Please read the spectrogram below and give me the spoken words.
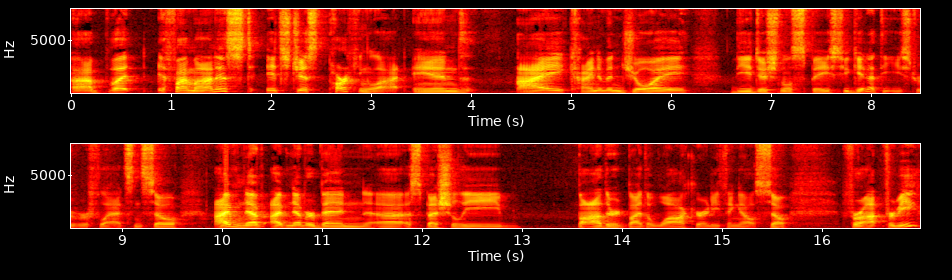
Uh, but if I'm honest, it's just parking lot. And I kind of enjoy the additional space you get at the East River Flats. And so I've never I've never been uh, especially bothered by the walk or anything else. So for uh, for me,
